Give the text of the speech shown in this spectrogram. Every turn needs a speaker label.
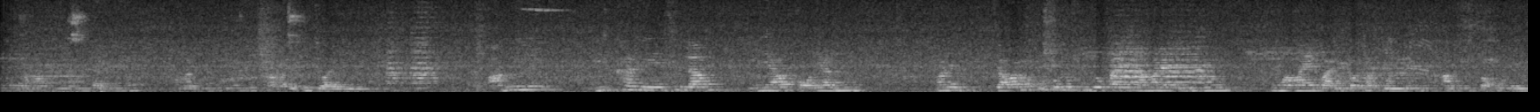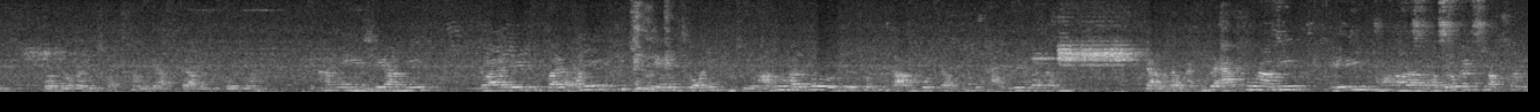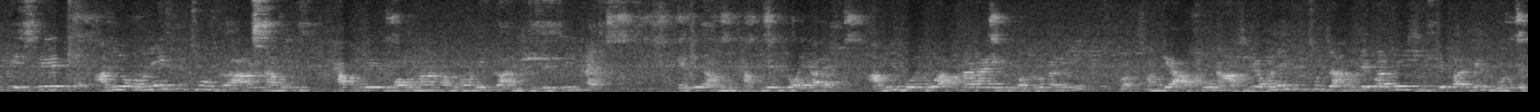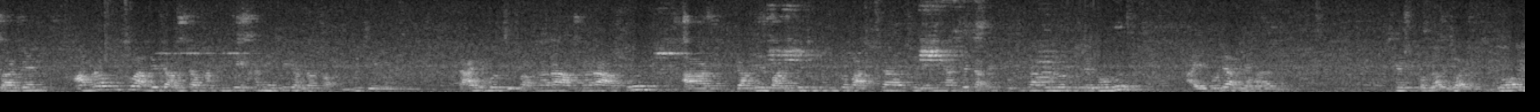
Speaker 1: আমার সবাইকে আমি দীক্ষা নিয়েছিলাম, নেওয়ার পরে আমি মানে যাওয়ার মতো কোনো পুজো পাই না আমার এক গুরুজন উমামায়ের বাড়ির কথা বললেন। আমি তখন এই ভদ্রকালী সৎসঙ্গে আসতে আরম্ভ করলাম। এখানে এসে আমি রয়্যালের উপায় অনেক কিছু জেনেছি, অনেক কিছু। আমি হয়তো ওদের সঙ্গে গান করতাম, কিন্তু ঠাকুরের গান আমি জানতাম না। কিন্তু এখন আমি এই আহ, ভদ্রকালী এসে আমি অনেক কিছু গান আমি ঠাকুরের বর্ণনা আমি অনেক গান তুলেছি এতে আমি ঠাকুরের দয়ায় আমি বলব আপনারা এই ভদ্রকালী সৎসঙ্গে আসুন আসলে অনেক কিছু জানতে পারবেন শিখতে পারবেন বলতে পারবেন। আমরাও কিছু আগে জানতাম না কিন্তু এখানে এসেই আমরা সব কিছু জেনেছি তাই বলছি আপনারা আপনারা আসুন আর যাদের বাড়িতে ছোটো ছোটো বাচ্চা ছেলে মেয়ে আছে তাদের প্রতিভাগুলো তুলে ধরুন। এই বলে আমি আমার শেষ করলাম। জয়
